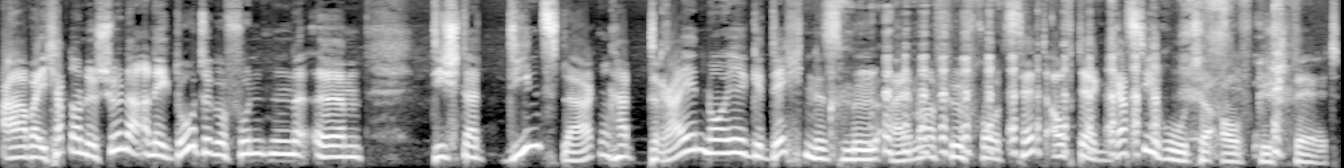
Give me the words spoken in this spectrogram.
Aber ich habe noch eine schöne Anekdote gefunden. Ähm, die Stadt Dienstlaken hat drei neue Gedächtnismülleimer für Frau Z auf der Gassi-Route aufgestellt.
